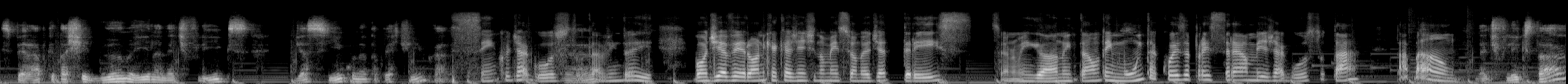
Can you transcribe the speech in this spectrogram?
esperar, porque está chegando aí na Netflix. Dia 5, né? Tá pertinho, cara. 5 de agosto, é. tá vindo aí. Bom dia, Verônica, que a gente não mencionou, é dia 3, se eu não me engano. Então tem muita coisa para estrear no mês de agosto, tá? Tá bom. Netflix tá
